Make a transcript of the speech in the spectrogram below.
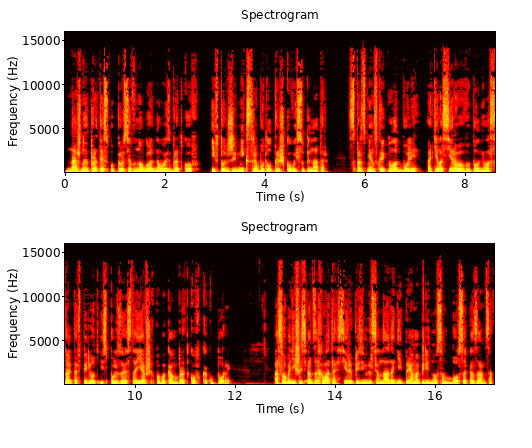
Ножной протез уперся в ногу одного из братков, и в тот же миг сработал прыжковый супинатор. Спортсмен вскрикнул от боли, а тело Серого выполнило сальто вперед, используя стоявших по бокам братков как упоры. Освободившись от захвата, Серый приземлился на ноги прямо перед носом босса казанцев.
